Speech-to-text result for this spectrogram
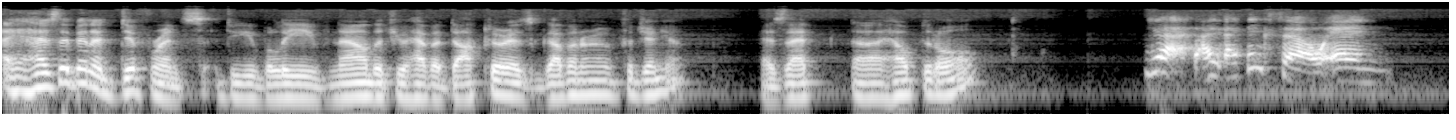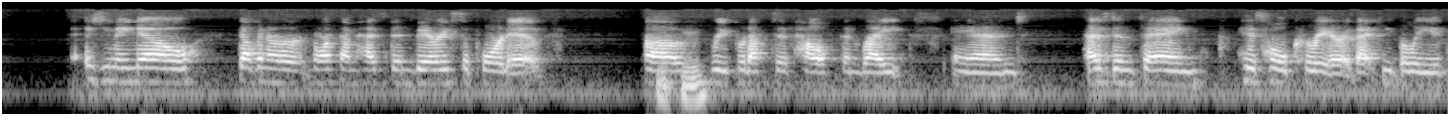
has there been a difference, do you believe, now that you have a doctor as governor of Virginia? Has that uh, helped at all? Yes, I, I think so. And as you may know, Governor Northam has been very supportive of Mhm. reproductive health and rights and has been saying his whole career that he believes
